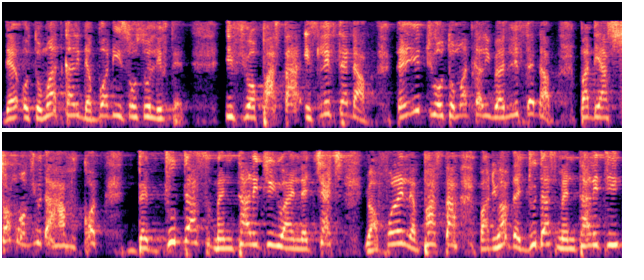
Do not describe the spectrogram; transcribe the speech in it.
then automatically the body is also lifted. If your pastor is lifted up, then it will automatically be lifted up. But there are some of you that have got the Judas mentality. You are in the church, you are following the pastor, but you have the Judas mentality.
